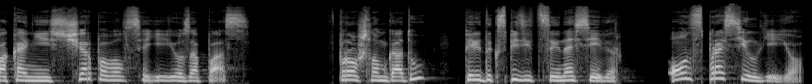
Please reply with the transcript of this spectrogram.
пока не исчерпывался ее запас. В прошлом году, перед экспедицией на север, он спросил ее,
